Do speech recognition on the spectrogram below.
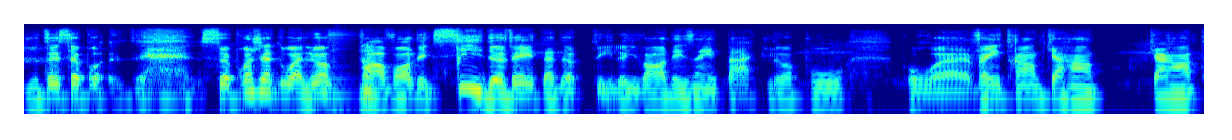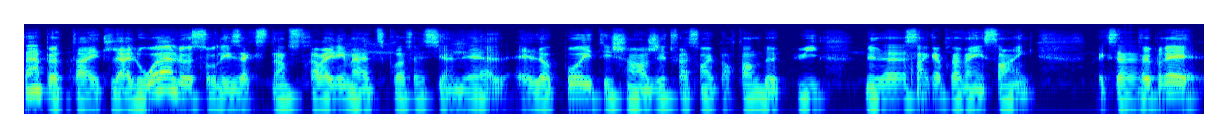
je veux dire, ce, projet de loi-là va avoir des. S'il devait être adopté, il va avoir des impacts là, pour, pour 20, 30, 40 40 ans peut-être. La loi sur les accidents du travail et les maladies professionnelles, elle n'a pas été changée de façon importante depuis 1985. ça fait près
